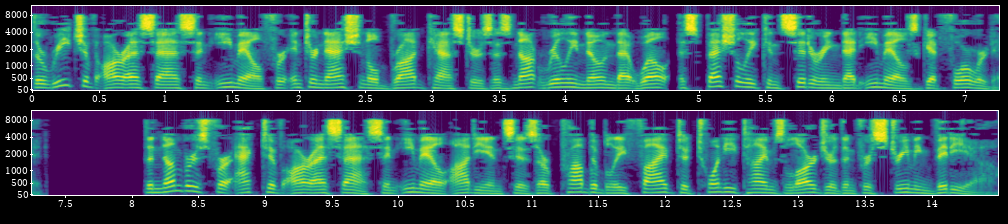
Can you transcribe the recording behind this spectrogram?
The reach of RSS and email for international broadcasters is not really known that well, especially considering that emails get forwarded. The numbers for active RSS and email audiences are probably 5 to 20 times larger than for streaming video.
